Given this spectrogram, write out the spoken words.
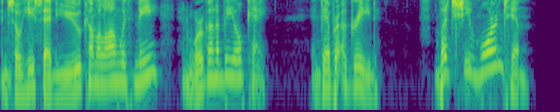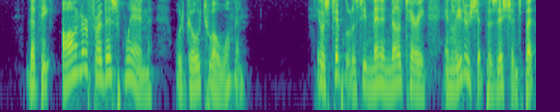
And so he said, You come along with me, and we're going to be okay. And Deborah agreed. But she warned him that the honor for this win would go to a woman. It was typical to see men in military and leadership positions, but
